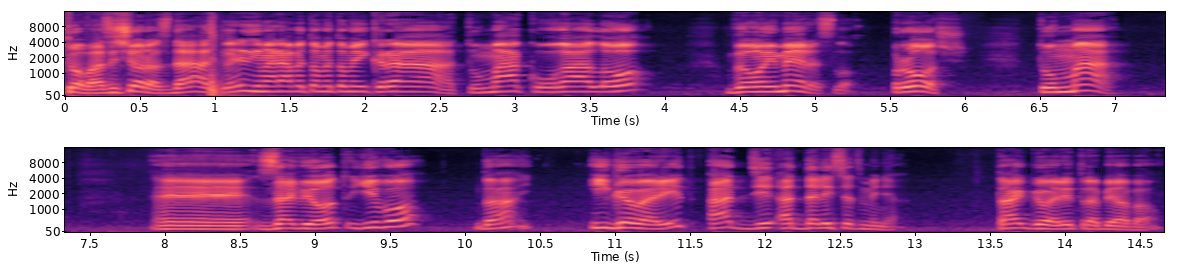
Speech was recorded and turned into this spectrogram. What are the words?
То, вас еще раз, да? Говорит Гимара в том и том икра. Тума курало веоймересло. Прош. Тума э, зовет его, да, и говорит, отдались от меня. Так говорит Раби Абау.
